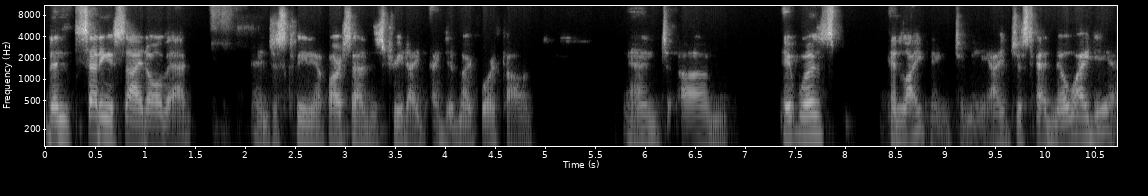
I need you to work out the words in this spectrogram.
then setting aside all that and just cleaning up our side of the street, I, I did my fourth column. And um, it was enlightening to me. I just had no idea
